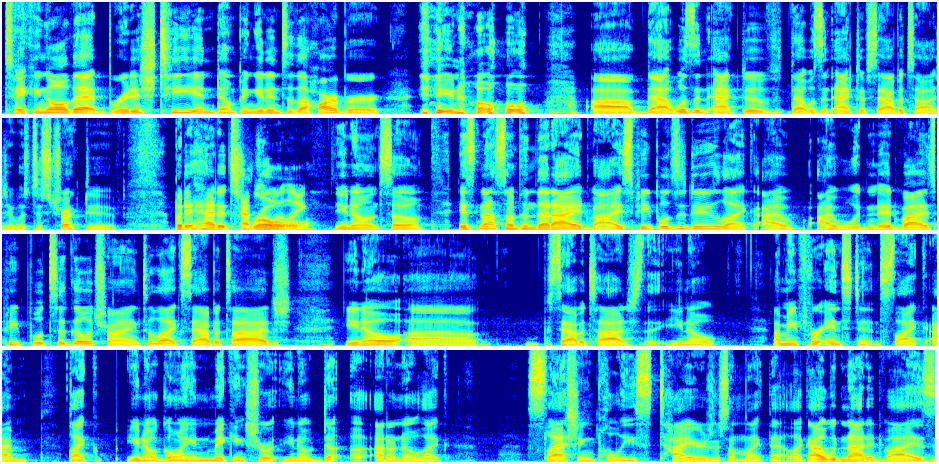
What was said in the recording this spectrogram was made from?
taking all that British tea and dumping it into the harbor, you know, uh, that was an act of that was an act of sabotage. It was destructive, but it had its Absolutely. role, you know, and so it's not something that I advise people to do. Like I I wouldn't advise people to go trying to like sabotage, you know, uh, sabotage, you know, I mean, for instance, like I'm like you know going and making sure you know I don't know like slashing police tires or something like that. Like I would not advise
